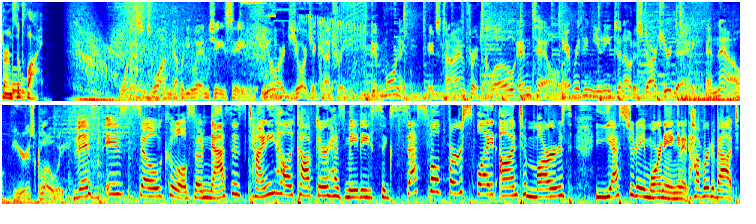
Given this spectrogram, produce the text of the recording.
Terms apply. 1061 WNGC, your Georgia country. Good morning. It's time for Chloe and Tell. Everything you need to know to start your day. And now, here's Chloe. This is so cool. So, NASA's tiny helicopter has made a successful first flight onto Mars yesterday morning, and it hovered about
